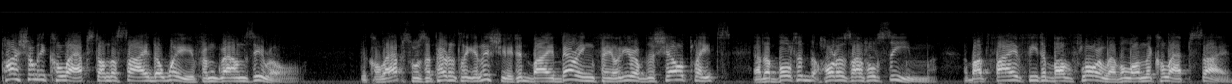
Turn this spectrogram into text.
partially collapsed on the side away from ground zero. The collapse was apparently initiated by bearing failure of the shell plates at a bolted horizontal seam, about five feet above floor level on the collapsed side.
